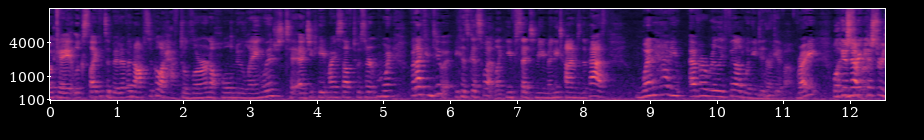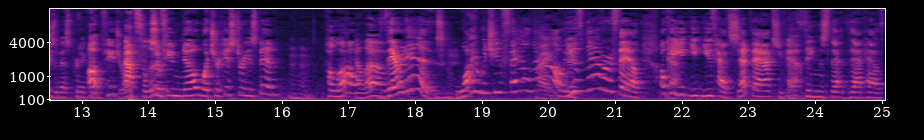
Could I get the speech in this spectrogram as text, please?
Okay, it looks like it's a bit of an obstacle. I have to learn a whole new language to educate myself to a certain point, but I can do it because guess what? Like you've said to me many times in the past, when have you ever really failed when you didn't Right. give up, right? well, history Never. history is the best predictor Oh, of the future. Right? absolutely. So if you know what your history has been, Mm-hmm. hello, Hello. there it is. Mhm. Why would you fail now? There's- You've never failed. Okay, Yeah. you, you, you've had setbacks. You've Yeah. had things that that have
